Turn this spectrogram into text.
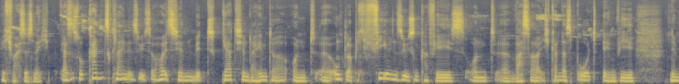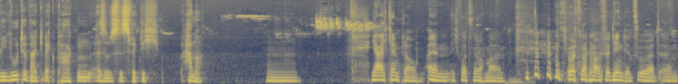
ich weiß es nicht. Also so ganz kleine süße Häuschen mit Gärtchen dahinter und äh, unglaublich vielen süßen Cafés und äh, Wasser. Ich kann das Boot irgendwie eine Minute weit weg parken. Also es ist wirklich Hammer. Hm. Ja, ich kenne Plau. Ähm, ich wollte es nur noch mal, ich wollte es noch mal für den, der zuhört, ähm,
